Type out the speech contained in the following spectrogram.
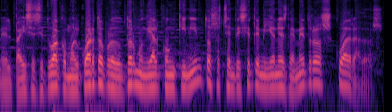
El país se sitúa como el cuarto productor mundial con 587 millones de metros cuadrados.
